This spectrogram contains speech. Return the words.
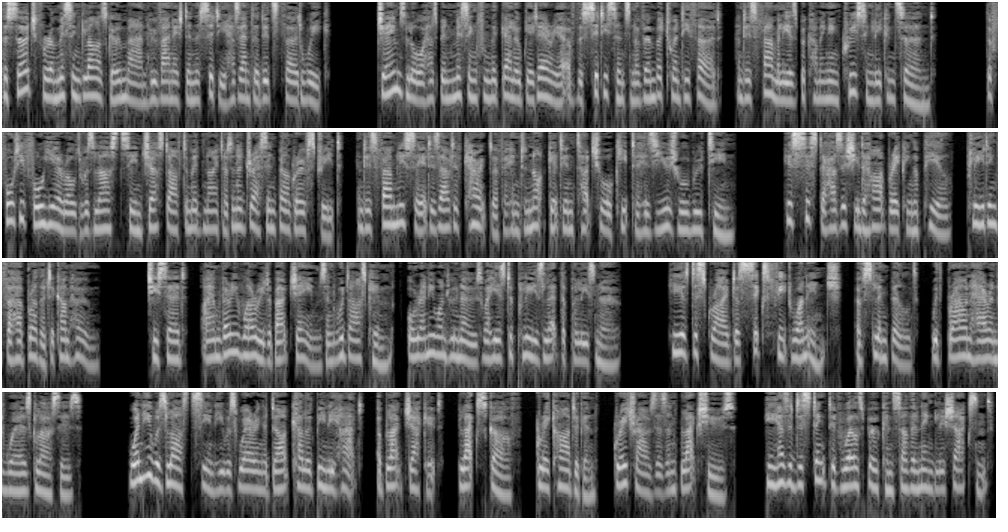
The search for a missing Glasgow man who vanished in the city has entered its third week. James Law has been missing from the Gallowgate area of the city since November 23, and his family is becoming increasingly concerned. The 44-year-old was last seen just after midnight at an address in Bellgrove Street, and his family say it is out of character for him to not get in touch or keep to his usual routine. His sister has issued a heartbreaking appeal, pleading for her brother to come home. She said, I am very worried about James and would ask him, or anyone who knows where he is to please let the police know. He is described as 6 feet 1 inch, of slim build, with brown hair and wears glasses. When he was last seen he was wearing a dark-colored beanie hat, a black jacket, black scarf, grey cardigan, grey trousers and black shoes. He has a distinctive well-spoken Southern English accent.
